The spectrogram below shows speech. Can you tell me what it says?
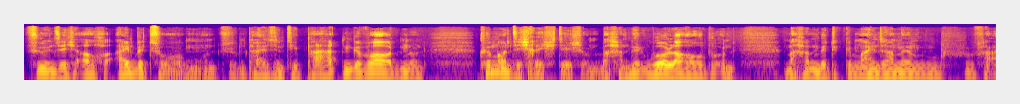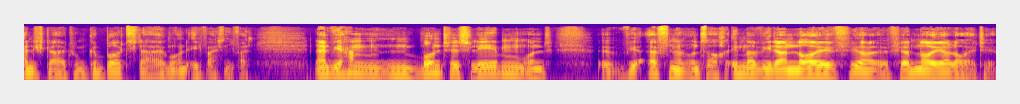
fühlen sich auch einbezogen. Und zum Teil sind sie Paten geworden und kümmern sich richtig und machen mit Urlaub und machen mit gemeinsamen Veranstaltungen, Geburtstagen und ich weiß nicht was. Nein, wir haben ein buntes Leben und äh, wir öffnen uns auch immer wieder neu für, für neue Leute.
